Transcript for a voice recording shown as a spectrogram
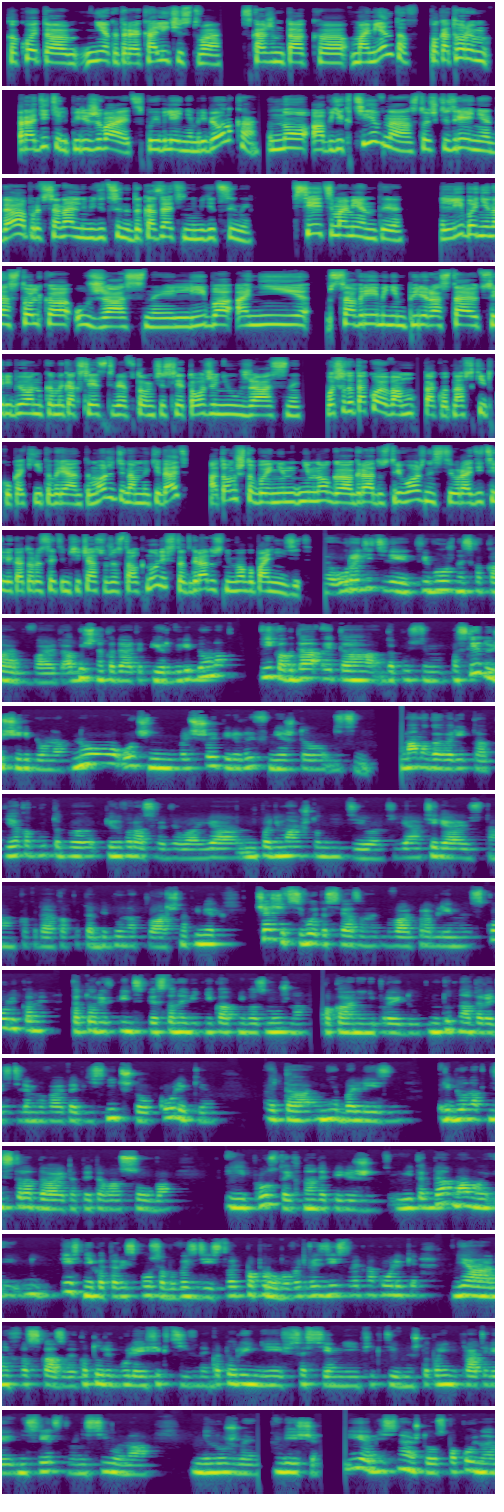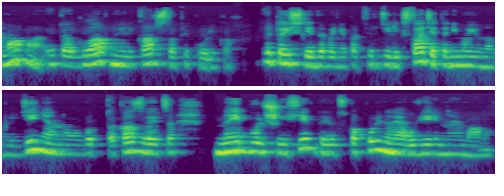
какое-то некоторое количество, скажем так, э, моментов, по которым родитель переживает с появлением ребенка, но объективно, с точки зрения да, профессиональной медицины, доказательной медицины, все эти моменты либо не настолько ужасные, либо они со временем перерастаются ребенком и, как следствие, в том числе тоже не ужасны. Вот что-то такое вам так вот на вскидку какие-то варианты можете нам накидать о том, чтобы не, немного градус тревожности у родителей, которые с этим сейчас уже столкнулись, этот градус немного понизить? У родителей тревожность какая бывает? Обычно, когда это первый ребенок, и когда это, допустим, последующий ребенок, но очень большой перерыв между детьми. Мама говорит так, я как будто бы первый раз родила, я не понимаю, что мне делать, я теряюсь там, когда как-то ребенок плачет. Например, чаще всего это связано, бывают проблемы с коликами, которые, в принципе, остановить никак невозможно, пока они не пройдут. Но тут надо родителям бывает объяснить, что колики – это не болезнь, ребенок не страдает от этого особо и просто их надо пережить. И тогда мамы, ну, есть некоторые способы воздействовать, попробовать воздействовать на колики. Я о них рассказываю, которые более эффективны, которые не совсем неэффективны, чтобы они не тратили ни средства, ни силы на ненужные вещи. И объясняю, что спокойная мама – это главное лекарство при коликах. Это исследования подтвердили. Кстати, это не мое наблюдение, но вот оказывается, наибольший эффект дает спокойная, уверенная мама.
